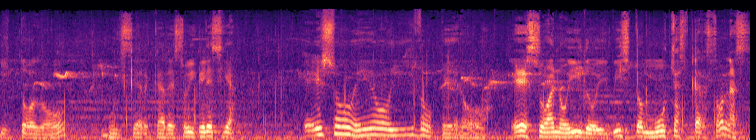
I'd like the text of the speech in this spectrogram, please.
Y todo muy cerca de su iglesia. Eso he oído, pero... Eso han oído y visto muchas personas.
